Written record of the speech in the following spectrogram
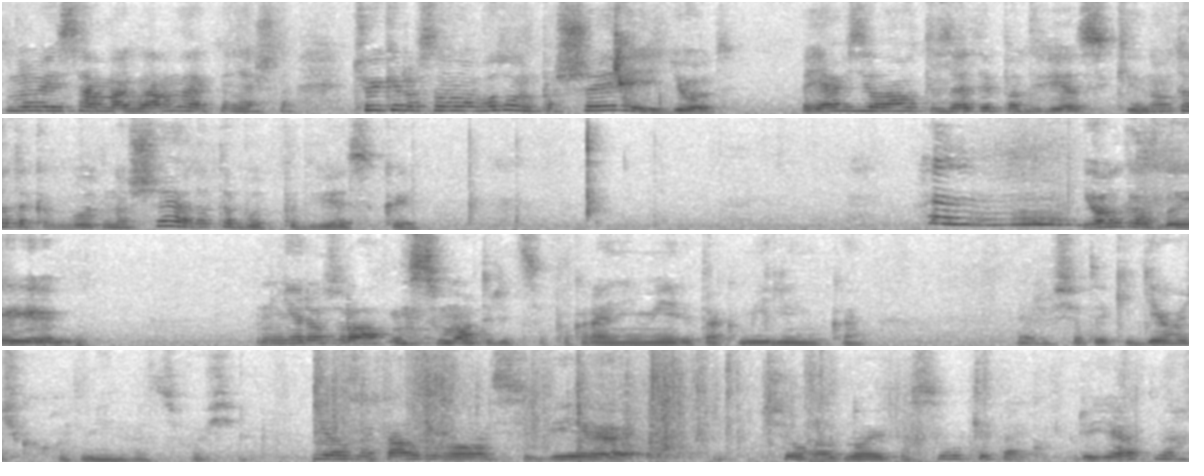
Ну и самое главное, конечно, чокер в основном вот он по шее идет. А я взяла вот из этой подвески. Ну вот это как будет на шее, а вот это будет подвеской. И он как бы неразвратно смотрится, по крайней мере, так миленько. Я же все-таки девочка, хоть мне 28. Я заказывала себе все в одной посылке, так приятно.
